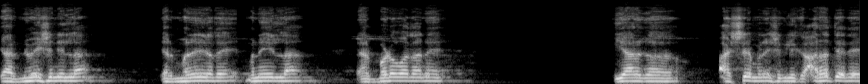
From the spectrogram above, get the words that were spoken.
ಯಾರು ನಿವೇಶನ ಇಲ್ಲ? ಯಾರು ಮನೆ ಇರದೆ ಮನೆ ಇಲ್ಲ? ಯಾರು ಬಡವದಾನೆ ಯಾರಿಗ ಆಶ್ರಯ ಮನೆ ಸಿಗ್ಲಿಕ್ಕೆ ಅರ್ಹತೆ ಇದೆ?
